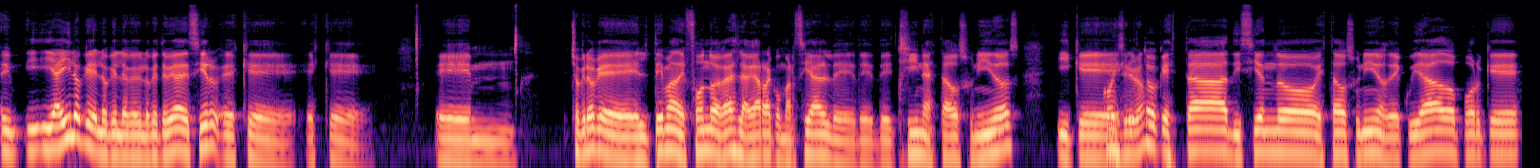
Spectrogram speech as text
y, y ahí lo que, lo, que, lo, que, te voy a decir es que, es que eh, yo creo que el tema de fondo acá es la guerra comercial de, de, de China a Estados Unidos y que Coincido. esto que está diciendo Estados Unidos de cuidado porque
